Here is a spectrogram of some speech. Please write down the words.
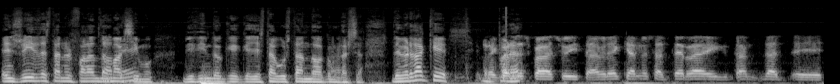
en Suiza están nos falando Tamén. máximo dicindo que, que lle está gustando a conversa. De verdad que Recordes para, para Suiza, a verdade que a nosa terra é tan, da, eh,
